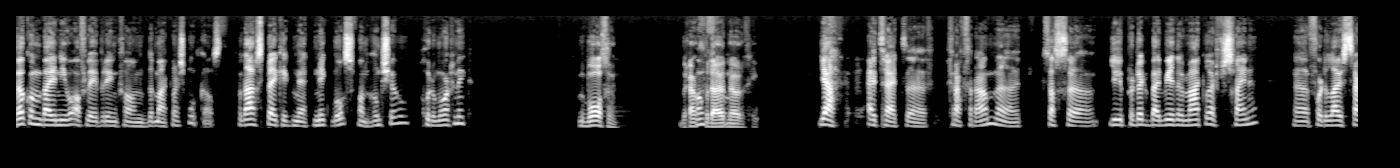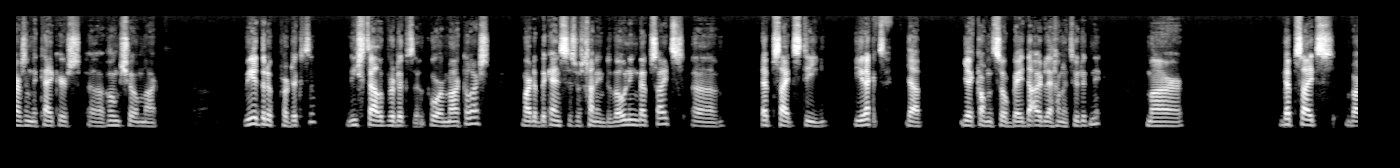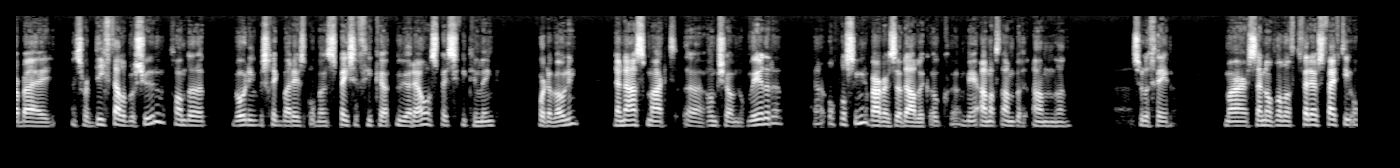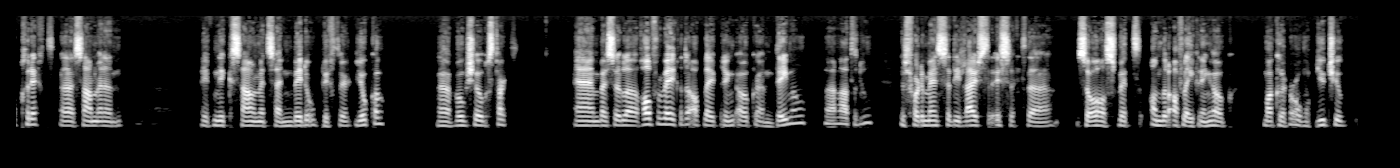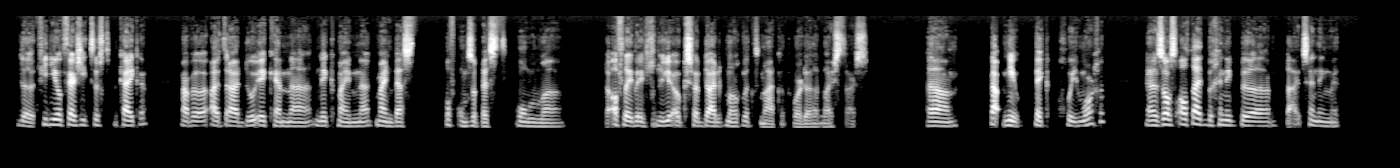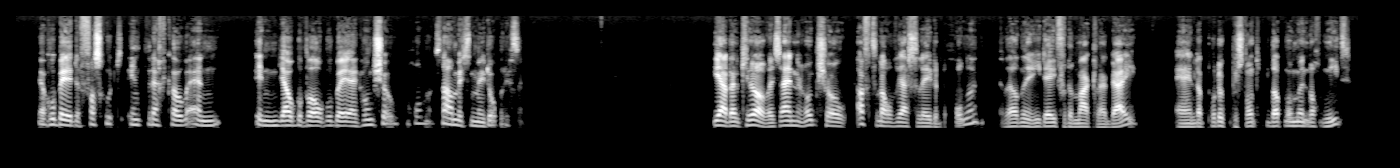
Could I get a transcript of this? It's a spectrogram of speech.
Welkom bij een nieuwe aflevering van de Makelaars Podcast. Vandaag spreek ik met Nick Bos van Homeshow. Goedemorgen, Nick. Goedemorgen. Bedankt voor de uitnodiging. Ja, uiteraard uh, graag gedaan. Uh, ik zag uh, jullie product bij meerdere makelaars verschijnen. voor de luisteraars en de kijkers, Homeshow maakt meerdere producten, digitale producten voor makelaars. Maar de bekendste is waarschijnlijk de woningwebsites. websites die direct, ja, jij kan het zo beter uitleggen natuurlijk, Nick. Maar websites waarbij een soort digitale brochure van de woning beschikbaar is op een specifieke URL, een specifieke link voor de woning. Daarnaast maakt uh, Homeshow nog meerdere uh, oplossingen, waar we zo dadelijk ook uh, meer aandacht aan, aan zullen geven. Maar zijn al vanaf 2015 opgericht, samen met een, heeft Nick samen met zijn medeoprichter Joko Homeshow gestart. En wij zullen halverwege de aflevering ook een demo laten doen. Dus voor de mensen die luisteren is het, zoals met andere afleveringen ook, makkelijker om op YouTube de videoversie terug te bekijken. Maar uiteraard doe ik en Nick mijn, mijn best of onze best om uh, de aflevering van jullie ook zo duidelijk mogelijk te maken voor de luisteraars. Um, nou, nieuw, Nick, goedemorgen. Uh, zoals altijd begin ik de, uitzending met ja, hoe ben je er vastgoed in terechtgekomen en in jouw geval, hoe ben jij Homeshow begonnen? Samen met je medeoprichter. Ja, dankjewel. We zijn Homeshow 8,5 jaar geleden begonnen. We hadden een idee voor de makelaardij en dat product bestond op dat moment nog niet.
